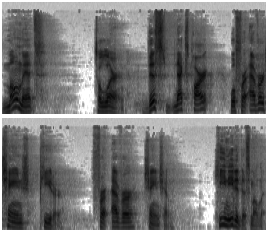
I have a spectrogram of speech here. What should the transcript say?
moment to learn. This next part will forever change Peter forever change him. He needed this moment.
